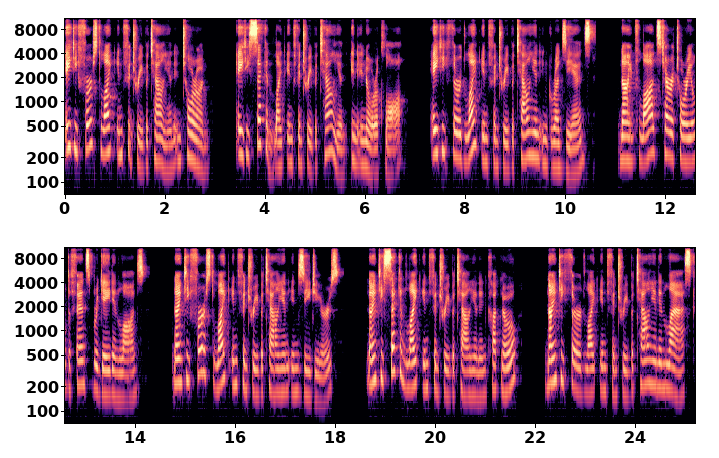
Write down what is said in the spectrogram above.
81st Light Infantry Battalion in Torun, 82nd Light Infantry Battalion in Inowrocław, 83rd Light Infantry Battalion in Grudziansk, 9th Lodz Territorial Defense Brigade in Lodz, 91st Light Infantry Battalion in Zigiers, 92nd Light Infantry Battalion in Kutno, 93rd Light Infantry Battalion in Lask,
